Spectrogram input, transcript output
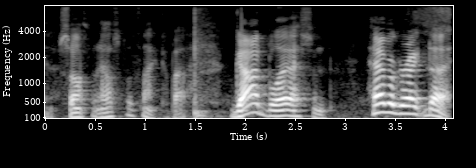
you know, something else to think about. God bless and have a great day.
